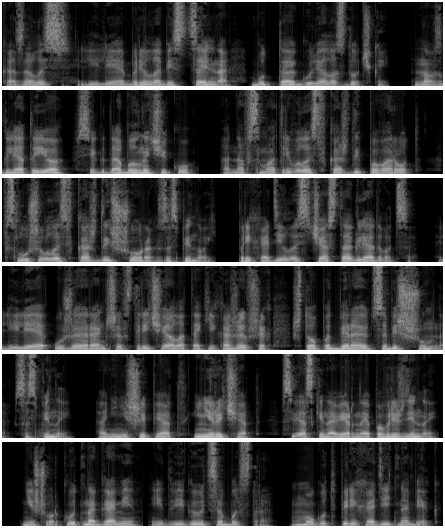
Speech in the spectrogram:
Казалось, Лилия брела бесцельно, будто гуляла с дочкой. Но взгляд ее всегда был на чеку. Она всматривалась в каждый поворот, вслушивалась в каждый шорох за спиной. Приходилось часто оглядываться. Лилия уже раньше встречала таких оживших, что подбираются бесшумно, со спины. Они не шипят и не рычат. Связки, наверное, повреждены. Не шоркают ногами и двигаются быстро. Могут переходить на бег.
